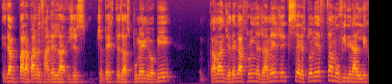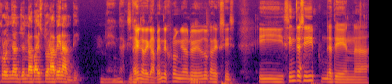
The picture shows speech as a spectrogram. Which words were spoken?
ήταν παραπάνω η φανέλα, είχες και παίχτες ας πούμε οι οποίοι κάμαν και 10 χρόνια για μένα και ξέρεις τον δεν θα μου φύγει την άλλη χρονιά και να πάει στον απέναντι. Ναι, εντάξει. 10-15 χρόνια και ούτω καθεξής. Η σύνδεση με την ε,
